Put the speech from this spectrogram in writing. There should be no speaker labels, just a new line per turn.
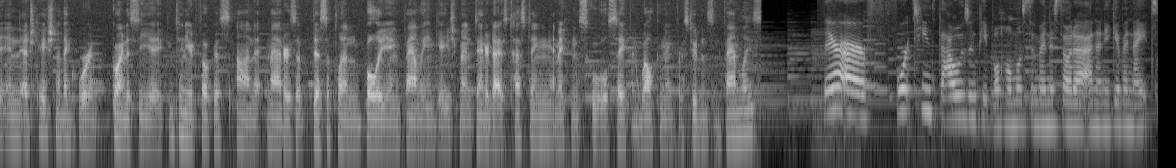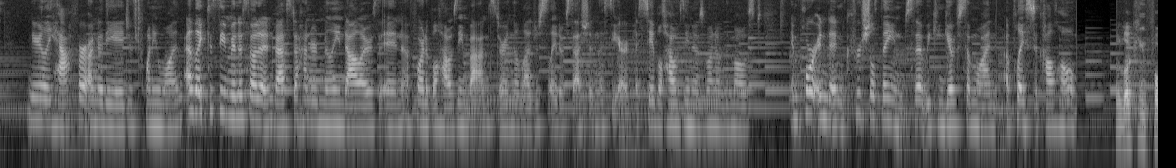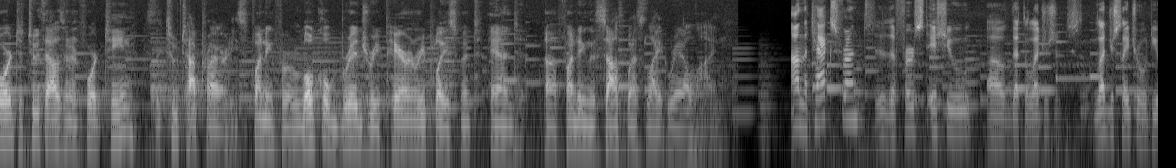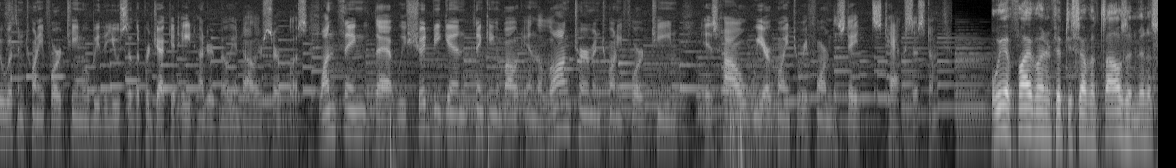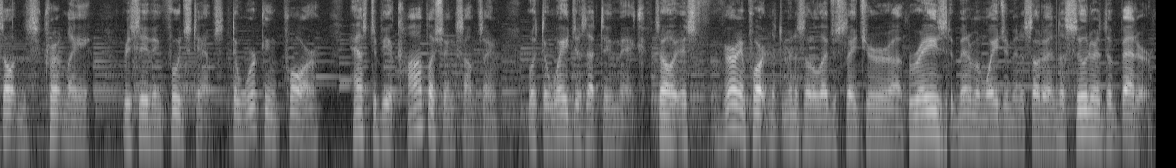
in education, I think we're going to see a continued focus on matters of discipline, bullying, family engagement, standardized testing, and making schools safe and welcoming for students and families.
There are 14,000 people homeless in Minnesota on any given night. Nearly half are under the age of 21. I'd like to see Minnesota invest $100 million in affordable housing bonds during the legislative session this year. Stable housing is one of the most important and crucial things that we can give someone a place to call home.
Looking forward to 2014, the two top priorities, funding for local bridge repair and replacement and uh, funding the Southwest Light Rail line.
On the tax front, the first issue of, that the legis legislature will deal with in 2014 will be the use of the projected $800 million surplus. One thing that we should begin thinking about in the long term in 2014 is how we are going to reform the state's tax system.
We have 557,000 Minnesotans currently receiving food stamps. The working poor has to be accomplishing something with the wages that they make. So it's very important that the Minnesota legislature uh, raise the minimum wage in Minnesota, and the sooner the better.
